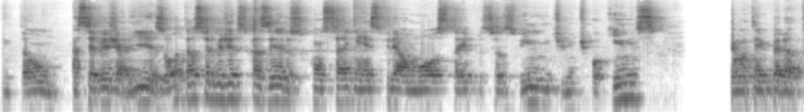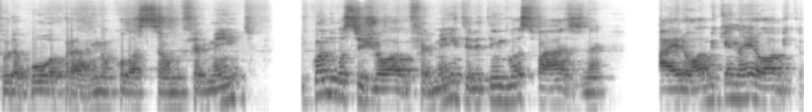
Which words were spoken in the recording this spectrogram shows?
Então, as cervejarias ou até os cervejeiros caseiros conseguem resfriar o mosto aí para os seus 20, 20 e pouquinhos. Tem uma temperatura boa para inoculação do fermento. E quando você joga o fermento, ele tem duas fases, né? aeróbica e anaeróbica.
